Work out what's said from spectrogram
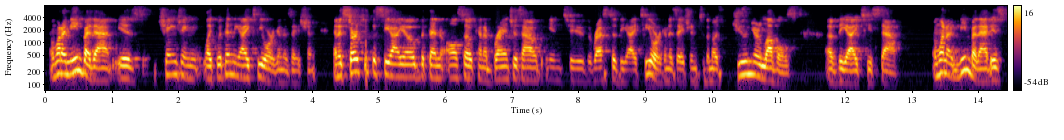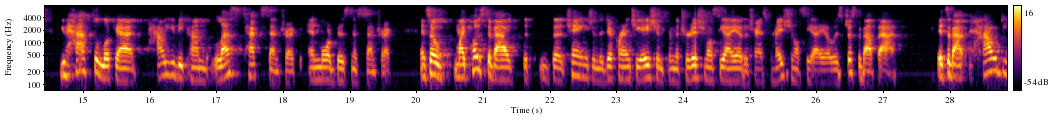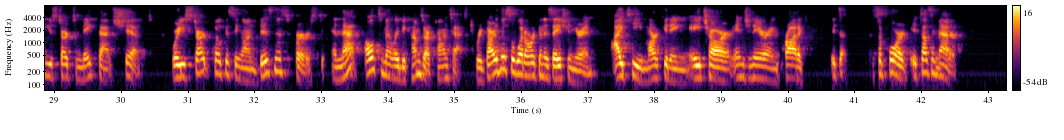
And what I mean by that is changing like within the IT organization. And it starts with the CIO, but then also kind of branches out into the rest of the IT organization to the most junior levels of the IT staff. And what I mean by that is you have to look at how you become less tech centric and more business centric. And so my post about the, the change and the differentiation from the traditional CIO to transformational CIO is just about that. It's about how do you start to make that shift where you start focusing on business first, and that ultimately becomes our context, regardless of what organization you're in, IT, marketing, HR, engineering, product, it's support, it doesn't matter.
